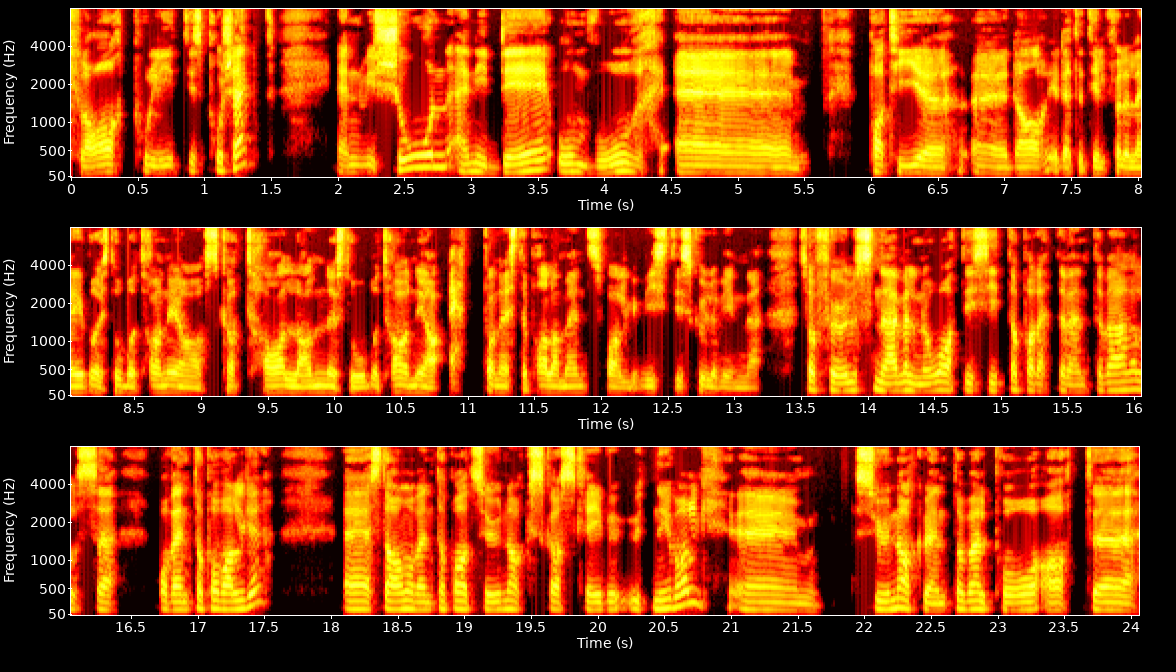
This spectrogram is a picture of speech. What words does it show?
klart politisk prosjekt en visjon, en idé om hvor eh, partiet, eh, da, i dette tilfellet Labour i Storbritannia, skal ta landet Storbritannia etter neste parlamentsvalg, hvis de skulle vinne. Så følelsen er vel nå at de sitter på dette venteværelset og venter på valget. Eh, Starmer venter på at Sunak skal skrive ut nyvalg. Eh, Sunak venter vel på at eh,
